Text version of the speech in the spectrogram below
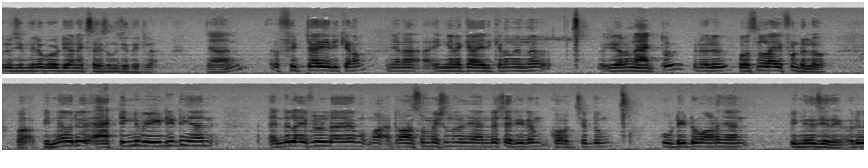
ഒരു ജിമ്മിൽ പോയിട്ട് ഞാൻ എക്സസൈസ് ഒന്നും ചെയ്തിട്ടില്ല. ഞാൻ ഫിറ്റ് ആയിരിക്കണം ഞാൻ ഇങ്ങനെയൊക്കെ ആയിരിക്കണം എന്ന് യുവർ ആൻ ആക്ടർ പിന്നെ ഒരു പേഴ്സണൽ ലൈഫ് ഉണ്ടല്ലോ. അപ്പൊ പിന്നെ ഒരു ആക്ടിങ്ങിന് വേണ്ടിയിട്ട് ഞാൻ എന്റെ ലൈഫിലുണ്ടായ ട്രാൻസ്ഫോർമേഷൻ എന്ന് പറഞ്ഞാൽ എന്റെ ശരീരം കുറച്ചിട്ടും കൂട്ടിയിട്ടുമാണ് ഞാൻ പിന്നെ ഇത് ചെയ്തത് ഒരു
